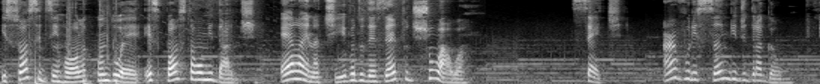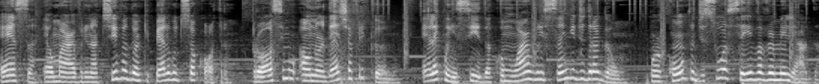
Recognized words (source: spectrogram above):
e só se desenrola quando é exposta à umidade. Ela é nativa do deserto de Chihuahua. 7. Árvore sangue de dragão. Essa é uma árvore nativa do arquipélago de Socotra, próximo ao Nordeste africano. Ela é conhecida como árvore sangue de dragão, por conta de sua seiva avermelhada.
